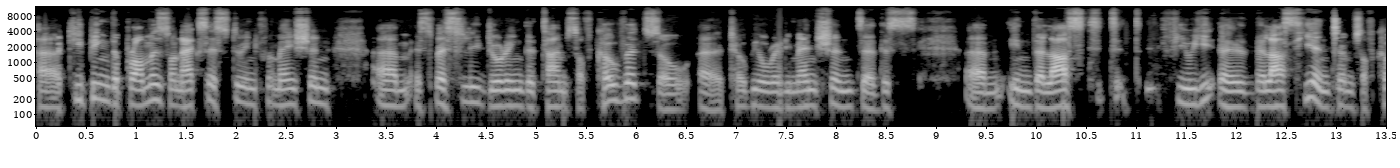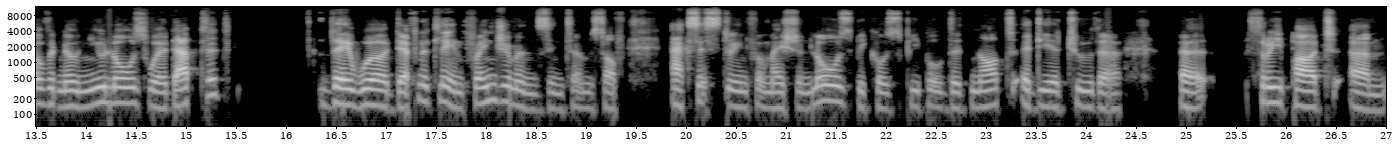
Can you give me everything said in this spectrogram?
uh, keeping the promise on access to information, um, especially during the times of COVID, so uh, Toby already mentioned uh, this um, in the last few uh, the last year in terms of COVID, no new laws were adapted. There were definitely infringements in terms of access to information laws because people did not adhere to the uh, three-part um,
